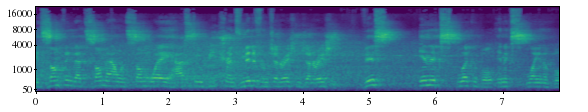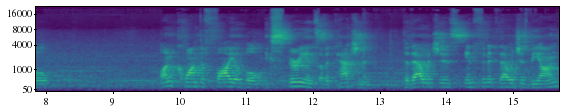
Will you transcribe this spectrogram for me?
It's something that somehow, in some way, has to be transmitted from generation to generation. This inexplicable, inexplainable, unquantifiable experience of attachment to that which is infinite, that which is beyond,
